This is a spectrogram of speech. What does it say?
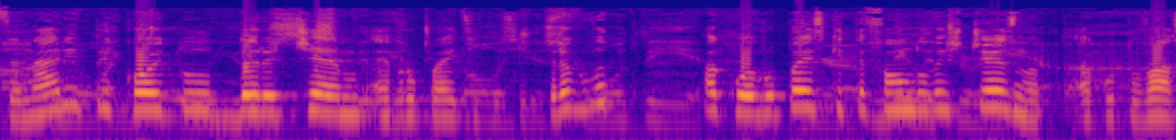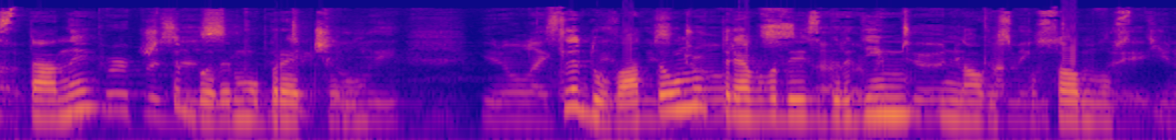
сценарий, при който да речем европейците си тръгват, ако европейските фондове изчезнат. Ако това стане, ще бъдем обречени. Следователно, трябва да изградим нови способности.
